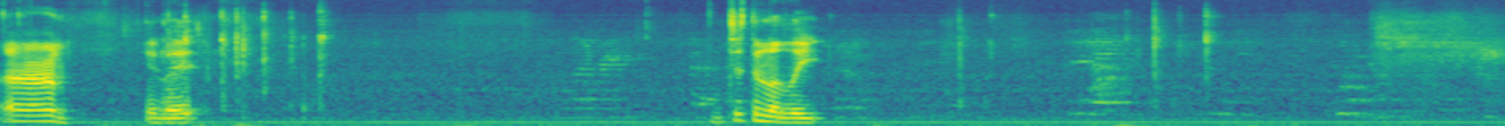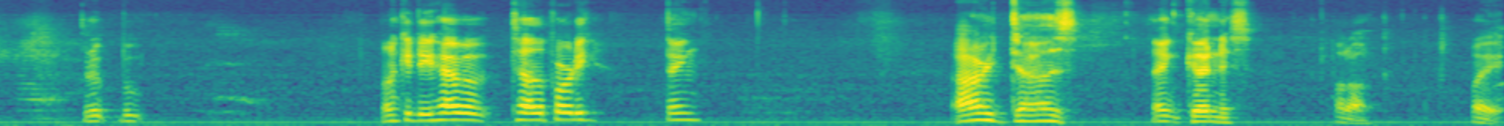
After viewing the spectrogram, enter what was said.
Um, Elite. Just an elite. Boop, boop. Monkey, do you have a teleporty thing? Oh, he does. Thank goodness. Hold on. Wait.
